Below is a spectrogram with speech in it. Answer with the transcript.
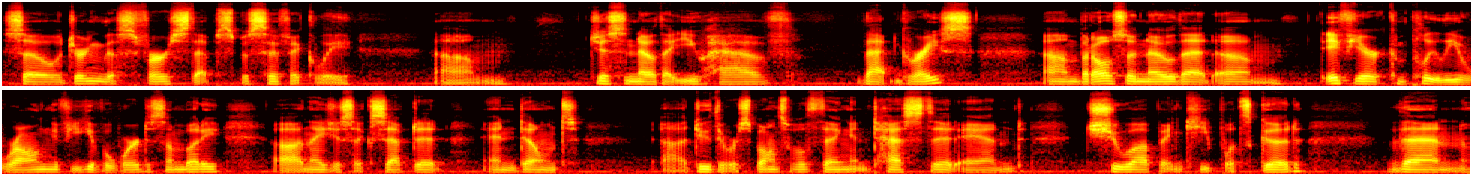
So during this first step specifically, um, just know that you have that grace, um, but also know that um, if you're completely wrong, if you give a word to somebody uh, and they just accept it and don't uh, do the responsible thing and test it and chew up and keep what's good, then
